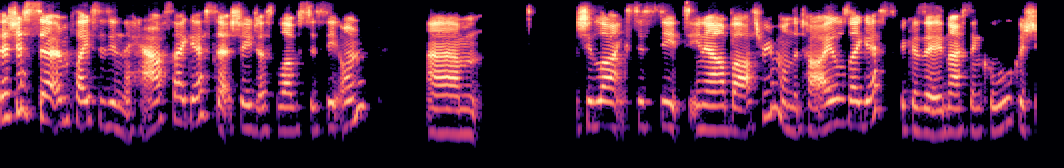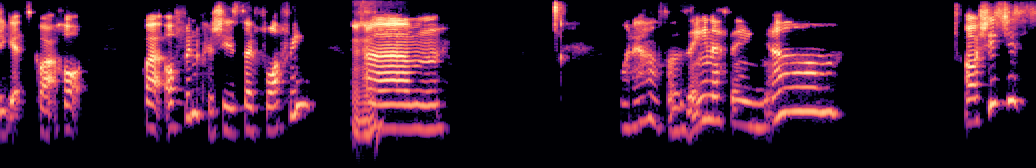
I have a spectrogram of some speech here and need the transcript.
There's just certain places in the house, I guess, that she just loves to sit on. Um, she likes to sit in our bathroom on the tiles, I guess, because they're nice and cool because she gets quite hot quite often because she's so fluffy. Mm-hmm. Um, what else? A Xena thing. Um, oh, she's just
